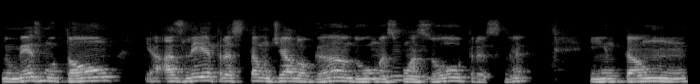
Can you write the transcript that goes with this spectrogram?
no mesmo tom, as letras estão dialogando umas uhum. com as uhum. outras, né? Então,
